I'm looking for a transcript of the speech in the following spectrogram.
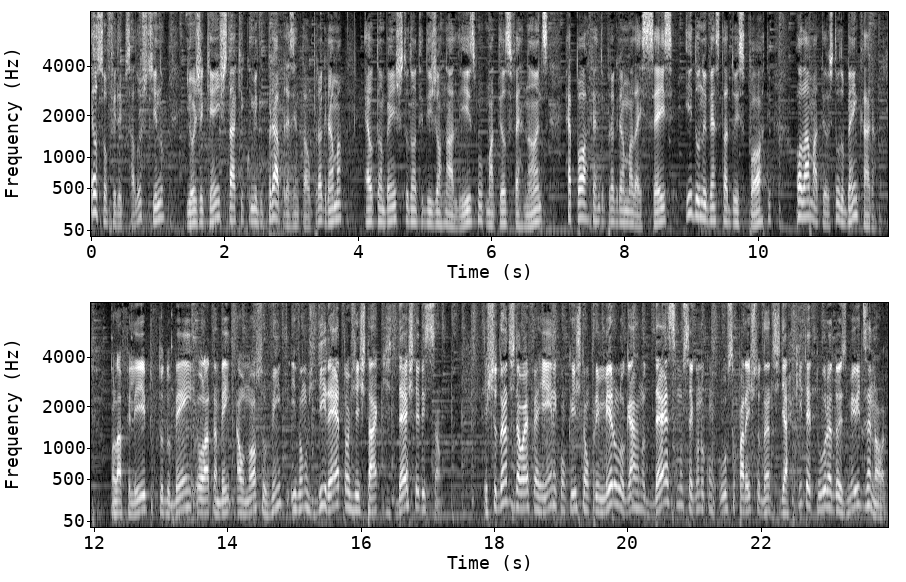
Eu sou Felipe Salustino e hoje quem está aqui comigo para apresentar o programa é o também estudante de jornalismo, Matheus Fernandes, repórter do programa das seis e da Universidade do Esporte. Olá, Matheus, tudo bem, cara? Olá, Felipe, tudo bem? Olá também ao nosso ouvinte e vamos direto aos destaques desta edição. Estudantes da UFRN conquistam o primeiro lugar no 12º concurso para estudantes de arquitetura 2019.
